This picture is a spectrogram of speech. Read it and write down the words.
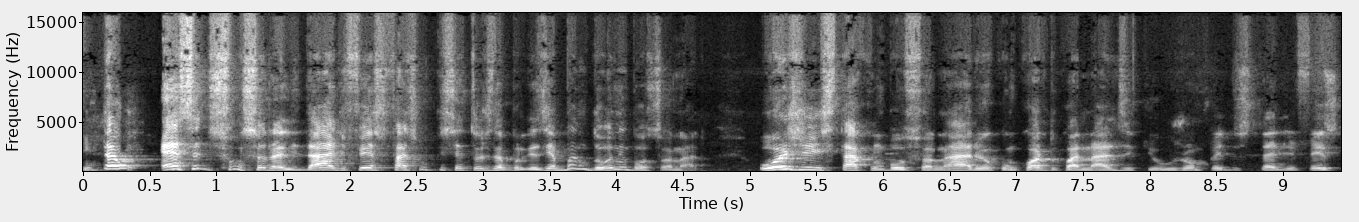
Então, essa disfuncionalidade fez, faz com que setores da burguesia abandonem Bolsonaro. Hoje está com Bolsonaro, eu concordo com a análise que o João Pedro Stedley fez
